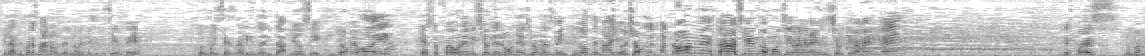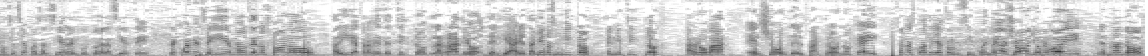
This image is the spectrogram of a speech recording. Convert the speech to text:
en las mejores manos del 97.7, ¿eh? Con Moisés Galindo en Top Music. Yo me voy. Esto fue una emisión de lunes, lunes 22 de mayo. El show del patrón me está haciendo mucha irreverencia últimamente. Después nos vamos a Chiapas al cierre en punto de las 7. Recuerden seguirnos, denos follow ahí a través de TikTok, la radio del diario. También los invito en mi TikTok, arroba el show del patrón, ¿ok? Son las 4 ya con 58. Yo me voy. Les mando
